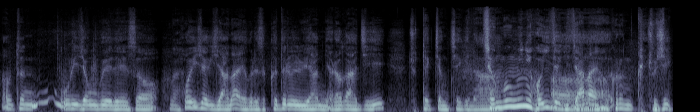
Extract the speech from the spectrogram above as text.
아무튼 우리 정부에 대해서 네. 호의적이지 않아요. 그래서 그들을 위한 여러 가지 주택 정책이나 전 국민이 호의적이지 아, 않아요. 그런 주식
